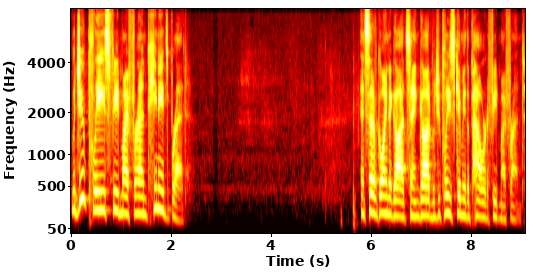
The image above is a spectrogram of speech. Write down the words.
would you please feed my friend? He needs bread. Instead of going to God saying, God, would you please give me the power to feed my friend?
